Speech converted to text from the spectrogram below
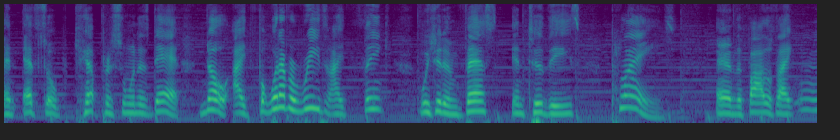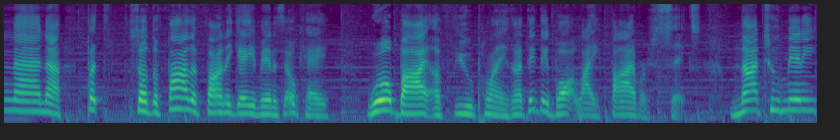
And Edsel kept pursuing his dad. No, I for whatever reason, I think we should invest into these planes. And the father was like, nah, nah. But so the father finally gave in and said, okay, we'll buy a few planes. And I think they bought like five or six. Not too many,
